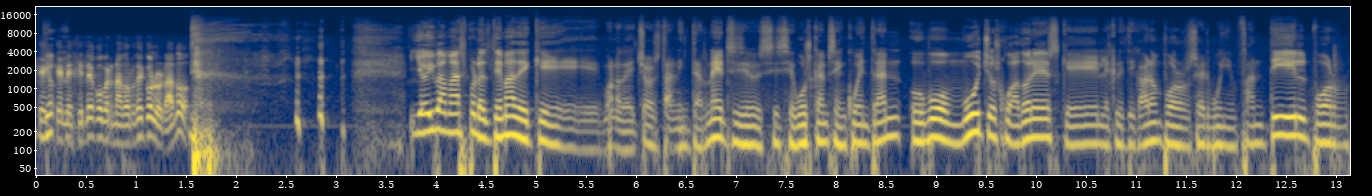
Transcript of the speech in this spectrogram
que- yo- que elegirle gobernador de Colorado. Yo iba más por el tema de que, bueno, de hecho está en internet, si, se- si se buscan se encuentran, hubo muchos jugadores que le criticaron por ser muy infantil, por...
